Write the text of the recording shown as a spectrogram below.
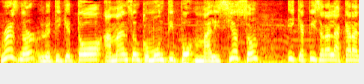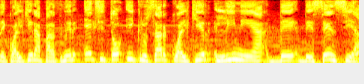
Reznor lo etiquetó a Manson como un tipo malicioso y que pisará la cara de cualquiera para tener éxito y cruzar cualquier línea de decencia.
